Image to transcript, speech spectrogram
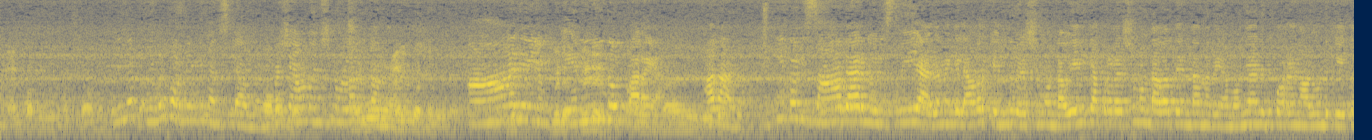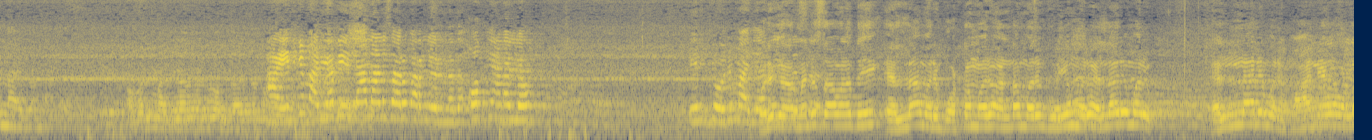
ഞാൻ മനസ്സിലാവുന്നുണ്ട്. പക്ഷെ ആ മനുഷ്യനുള്ളത്. എന്തും പറയാം. അതാണ്. ഇതൊരു സാധാരണ ഒരു സ്ത്രീ ആയിരുന്നെങ്കിൽ അവർക്ക് എന്ത് വിഷമം ഉണ്ടാവും എനിക്ക് അത്ര വിഷമം ഉണ്ടാവാത്ത എന്താണെന്നറിയാമോ ഞാനിത് കുറെ നാളുകൊണ്ട് കേൾക്കുന്നതായിരുന്നു ആ എനിക്ക് മര്യാദ ഇല്ലാന്നാണ് സാർ പറഞ്ഞു വരുന്നത്. ഓക്കെ ആണല്ലോ. എനിക്ക് ഒരു മര്യാദ ഒരു ഗവൺമെന്റ്. സ്ഥാപനത്തിൽ എല്ലാം വരും. പൊട്ടം വരും അണ്ടം വരും കുളിയും വരും എല്ലാവരും വരും. എല്ലാവരും വരും. മാന്യത ഉള്ള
